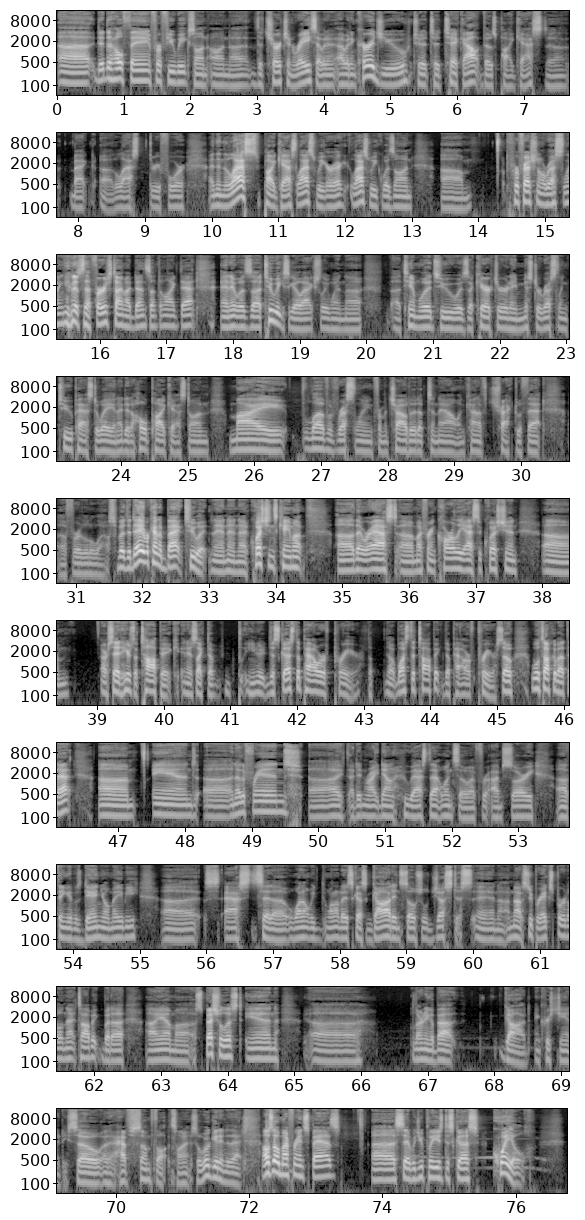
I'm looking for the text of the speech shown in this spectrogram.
uh, did the whole thing for a few weeks on on uh, the church and race. I would I would encourage you to to check out those podcasts uh, back uh, the last three or four, and then the last podcast last week or last week was on um, professional wrestling, and it's the first time I've done something like that. And it was uh, two weeks ago, actually, when uh, uh, Tim Woods, who was a character named Mister Wrestling Two, passed away, and I did a whole podcast on my love of wrestling from a childhood up to now, and kind of tracked with that uh, for a little while. So, but today we're kind of back to it, and and uh, questions came up. Uh, that were asked. my friend Carly asked a question um, or said, "Here's a topic," and it's like the you know discuss the power of prayer. The, what's the topic? The power of prayer. So we'll talk about that. Um, and uh, another friend, uh, I, I, didn't write down who asked that one, so I, am sorry. Uh, I think it was Daniel, maybe uh, asked said, uh, "Why don't we why don't I discuss God and social justice?" And uh, I'm not a super expert on that topic, but I am a specialist in learning about God and Christianity. So I have some thoughts on it. So we'll get into that. Also, my friend Spaz uh, said, Would you please discuss quail?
